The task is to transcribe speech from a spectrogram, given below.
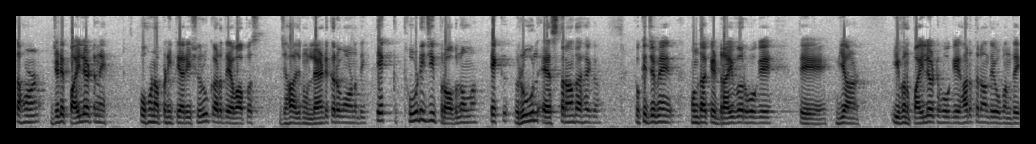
ਤਾਂ ਹੁਣ ਜਿਹੜੇ ਪਾਇਲਟ ਨੇ, ਉਹ ਹੁਣ ਆਪਣੀ ਤਿਆਰੀ ਸ਼ੁਰੂ ਕਰਦੇ ਆ ਵਾਪਸ ਜਹਾਜ਼ ਨੂੰ ਲੈਂਡ ਕਰਵਾਉਣ ਦੀ। ਇੱਕ ਥੋੜੀ ਜੀ ਪ੍ਰੋਬਲਮ ਆ। ਇੱਕ ਰੂਲ ਇਸ ਤਰ੍ਹਾਂ ਦਾ ਹੈਗਾ ਕਿਉਂਕਿ ਜਿਵੇਂ ਹੁੰਦਾ ਕਿ ਡਰਾਈਵਰ ਹੋ ਗਏ ਤੇ ਜਾਂ ਈਵਨ ਪਾਇਲਟ ਹੋ ਗਏ, ਹਰ ਤਰ੍ਹਾਂ ਦੇ ਉਹ ਬੰਦੇ,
